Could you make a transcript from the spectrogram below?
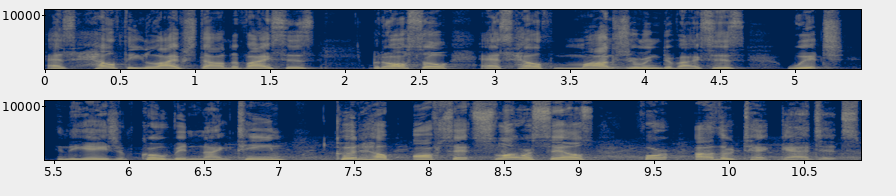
as healthy lifestyle devices, but also as health monitoring devices, which, in the age of COVID 19, could help offset slower sales for other tech gadgets.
